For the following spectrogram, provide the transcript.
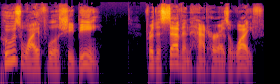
whose wife will she be? For the seven had her as a wife.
